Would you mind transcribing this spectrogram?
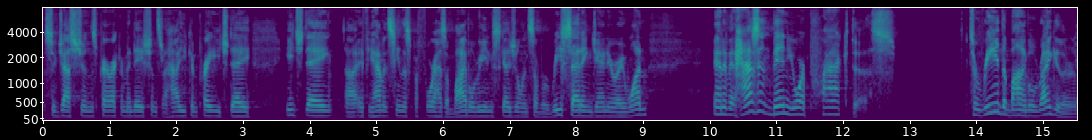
suggestions, prayer recommendations on how you can pray each day. Each day, uh, if you haven't seen this before, has a Bible reading schedule, and so we're resetting January 1. And if it hasn't been your practice to read the Bible regularly,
